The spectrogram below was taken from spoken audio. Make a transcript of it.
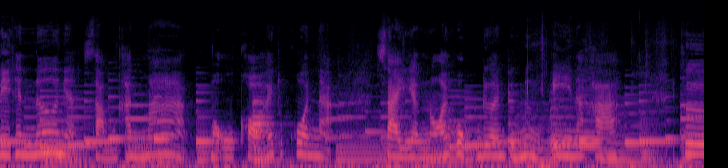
รีเทนเนอร์เนี่ยสำคัญมาก หมอโอขอให้ทุกคนน่ะใส่อย่างน้อย 6 เดือนถึง 1 ปีนะคะ คือ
